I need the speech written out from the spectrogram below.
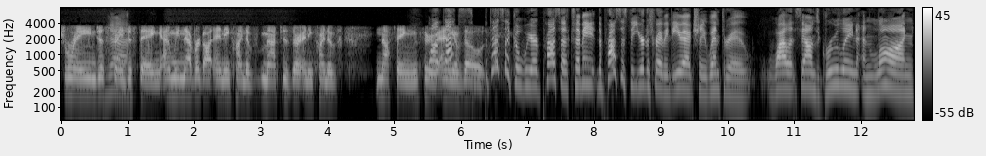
strangest, Yeah. strangest thing. And we never got any kind of matches or any kind of nothing through Well, any of those. That's like a weird process. I mean, the process that you're describing that you actually went through, while it sounds grueling and long,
